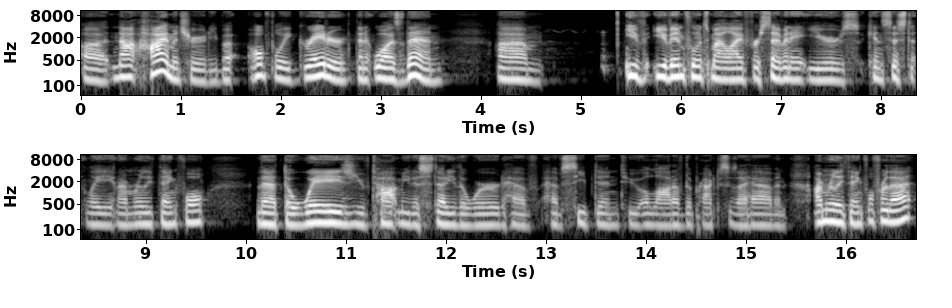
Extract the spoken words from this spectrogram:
uh, not high maturity, but hopefully greater than it was then, um, you've you've influenced my life for seven, eight years consistently, and I'm really thankful that the ways you've taught me to study the Word have have seeped into a lot of the practices I have, and I'm really thankful for that.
